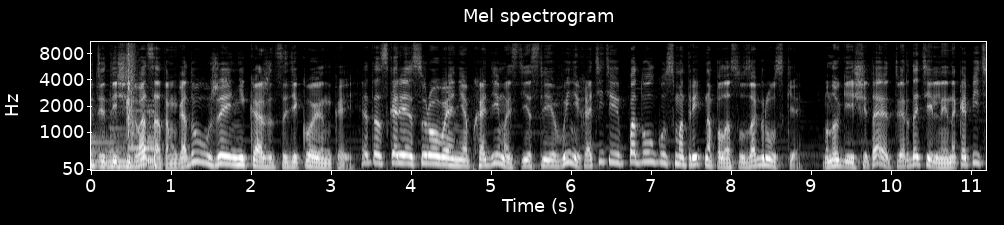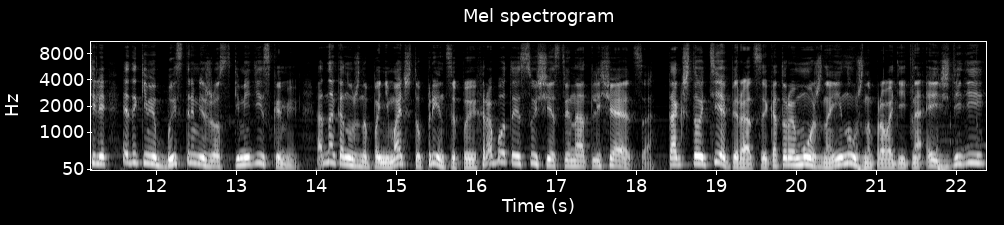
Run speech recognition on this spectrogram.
в 2020 году уже не кажется диковинкой. Это скорее суровая необходимость, если вы не хотите подолгу смотреть на полосу загрузки. Многие считают твердотельные накопители эдакими быстрыми жесткими дисками, однако нужно понимать, что принципы их работы существенно отличаются. Так что те операции, которые можно и нужно проводить на HDD,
